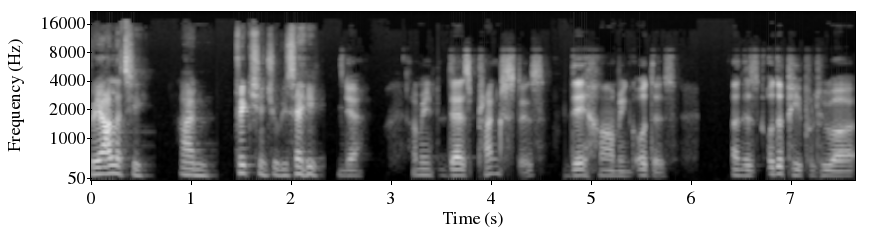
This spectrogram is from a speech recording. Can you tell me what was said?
reality and fiction, should we say? Yeah. I mean, there's pranksters, they're harming others. And there's other people who are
